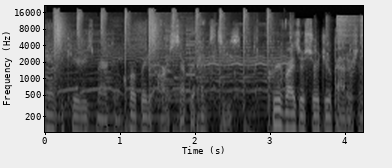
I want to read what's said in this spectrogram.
and Securities America Incorporated are separate entities. Career advisor Sergio Patterson,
